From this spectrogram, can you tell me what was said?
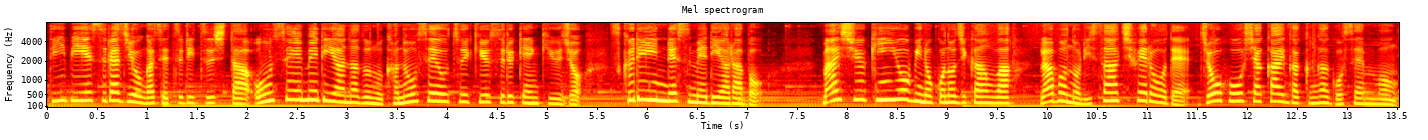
TBS ラジオが設立した音声メディアなどの可能性を追求する研究所スクリーンレスメディアラボ毎週金曜日のこの時間はラボのリサーチフェローで情報社会学がご専門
